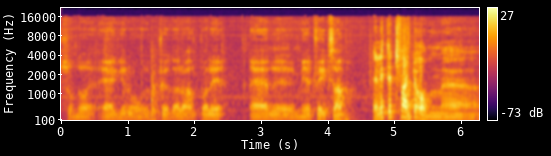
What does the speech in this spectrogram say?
som då äger och uppfödare och allt vad det är eh, mer tveksam. Det är lite tvärtom. eh,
